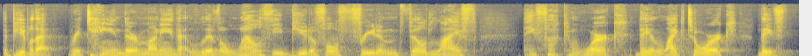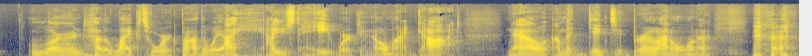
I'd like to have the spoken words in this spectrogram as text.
The people that retain their money, that live a wealthy, beautiful, freedom filled life, they fucking work. They like to work. They've learned how to like to work, by the way. I, I used to hate working. Oh my God. Now I'm addicted, bro. I don't want to.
